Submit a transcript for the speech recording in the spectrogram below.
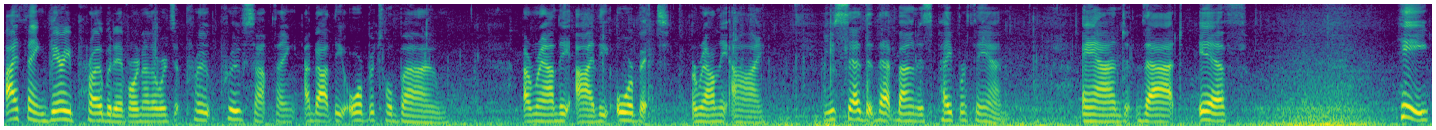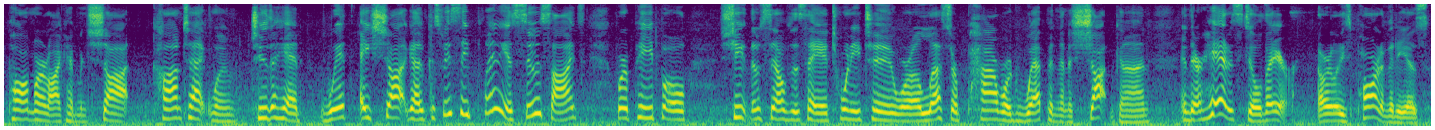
I think, very probative, or in other words, it pro- proves something about the orbital bone around the eye, the orbit around the eye. You said that that bone is paper thin, and that if he, Paul Murdaugh, had been shot, contact wound to the head with a shotgun, because we see plenty of suicides where people shoot themselves with, say, a 22 or a lesser powered weapon than a shotgun, and their head is still there, or at least part of it is.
